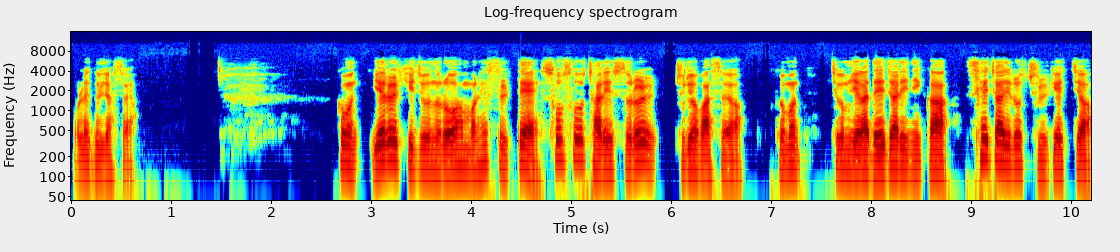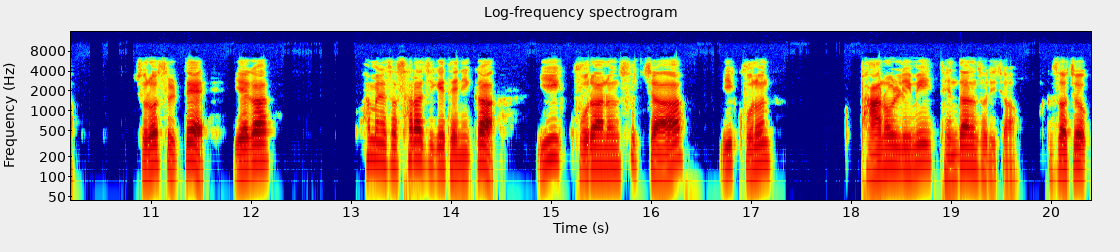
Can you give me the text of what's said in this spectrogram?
원래 늘렸어요. 그러면 얘를 기준으로 한번 했을 때 소수 자릿수를 줄여봤어요. 그러면 지금 얘가 4자리니까 3자리로 줄겠죠. 줄었을 때 얘가 화면에서 사라지게 되니까 이 9라는 숫자, 이 9는 반올림이 된다는 소리죠. 그래서 즉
